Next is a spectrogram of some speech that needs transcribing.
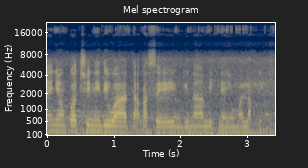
Yan yung kotse ni Diwata kasi yung ginamit niya yung malaki.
